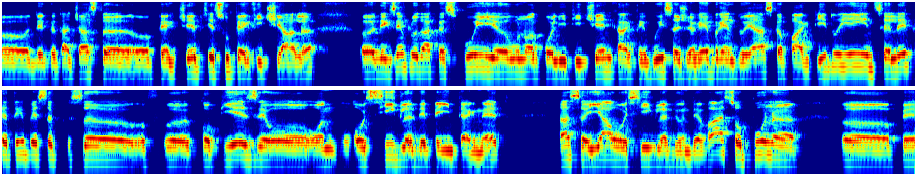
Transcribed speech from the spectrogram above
Uh, decât această uh, percepție superficială. Uh, de exemplu, dacă spui unor politicieni că ar trebui să-și rebranduiască partidul, ei înțeleg că trebuie să, să copieze o, o, o siglă de pe internet, da? să ia o siglă de undeva, să o pună pe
